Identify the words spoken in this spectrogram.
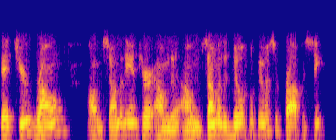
that you're wrong on some of the inter- on the on some of the dual fulfillments of prophecy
